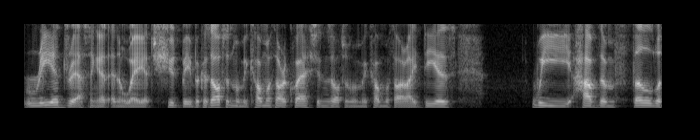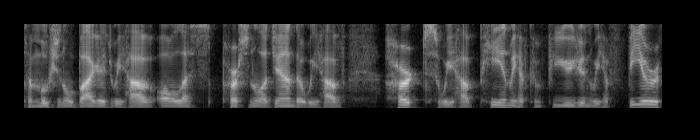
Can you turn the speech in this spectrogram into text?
readdressing it in a way it should be because often when we come with our questions often when we come with our ideas we have them filled with emotional baggage we have all this personal agenda we have hurt, we have pain, we have confusion, we have fear,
